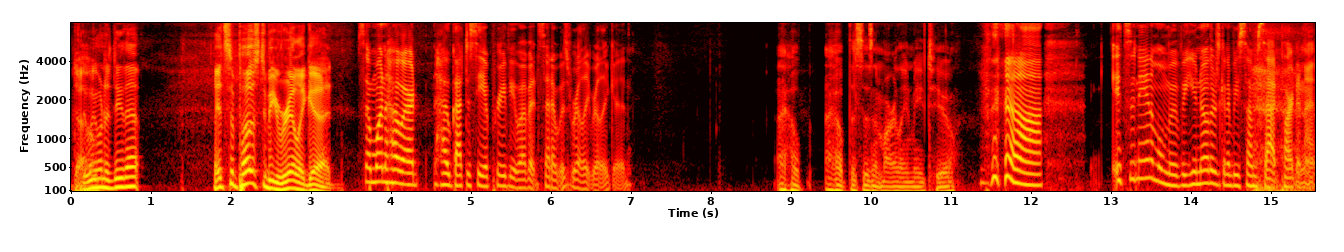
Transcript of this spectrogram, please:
do we want to do that? It's supposed to be really good. Someone who had, who got to see a preview of it said it was really really good. I hope I hope this isn't Marley and me too. It's an animal movie. You know there's going to be some sad part in it.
